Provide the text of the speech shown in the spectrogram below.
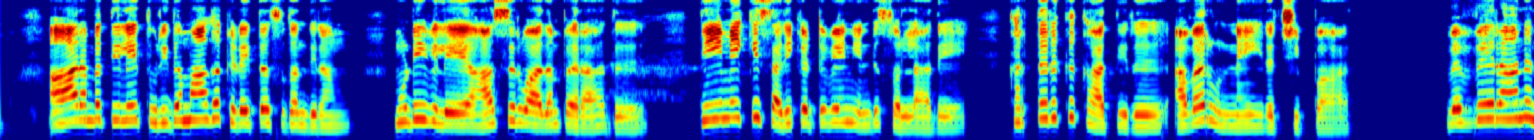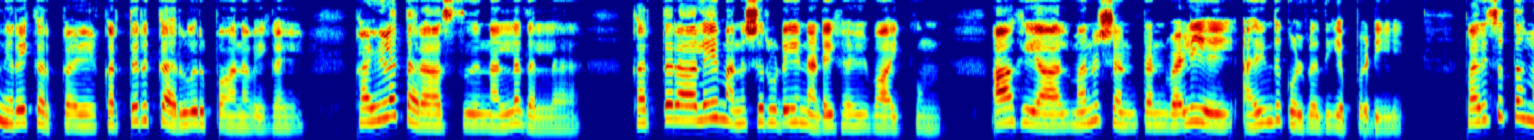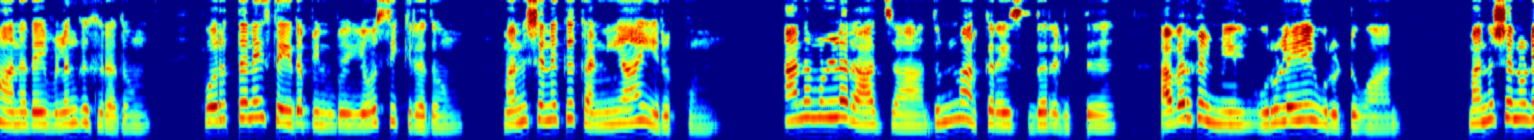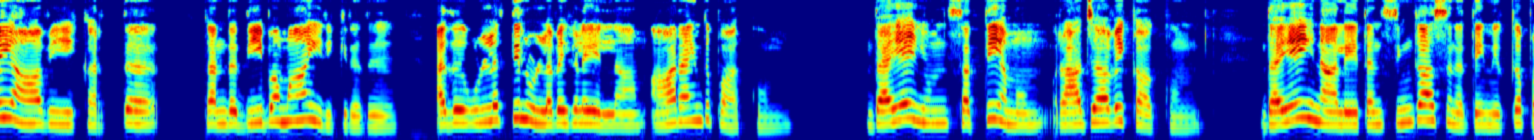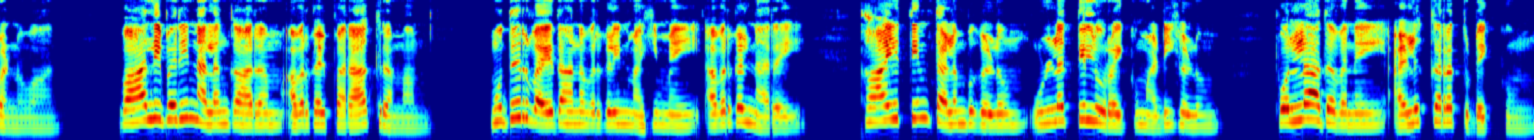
ஆரம்பத்திலே துரிதமாக கிடைத்த சுதந்திரம். முடிவிலே ஆசிர்வாதம் பெறாது. தீமைக்கு சரி கட்டுவேன் என்று சொல்லாதே. கர்த்தருக்கு காத்திரு அவர் உன்னை இரட்சிப்பார். வெவ்வேறான நிறைக்கற்கள் கர்த்தருக்கு அருவருப்பானவைகள். கள்ளத்தராசு நல்லதல்ல. கர்த்தராலே மனுஷருடைய நடைகள் வாய்க்கும். ஆகையால் மனுஷன் தன் வழியை அறிந்து கொள்வது எப்படி? பரிசுத்தமானதை விளங்குகிறதும் பொருத்தனை செய்த பின்பு யோசிக்கிறதும் மனுஷனுக்கு கண்ணியாயிருக்கும் ஞானமுள்ள ராஜா துன்மார்க்கரை சுதறடித்து அவர்கள் மேல் உருளையை உருட்டுவான். மனுஷனுடைய ஆவி கர்த்தர் தந்த தீபமாயிருக்கிறது. அது உள்ளத்தில் உள்ளவைகளை எல்லாம் ஆராய்ந்து பார்க்கும். தயையும் சத்தியமும் ராஜாவை காக்கும். தயையினாலே தன் சிங்காசனத்தை நிற்க பண்ணுவான் வாலிபரின் அலங்காரம் அவர்கள் பராக்கிரமம். முதிர் வயதானவர்களின் மகிமை அவர்கள் நரை. காயத்தின் தழும்புகளும் உள்ளத்தில் உரைக்கும் அடிகளும் பொல்லாதவனை அழுக்கற துடைக்கும்.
